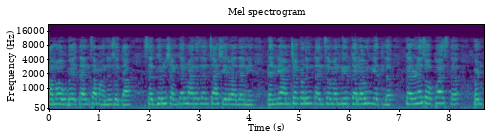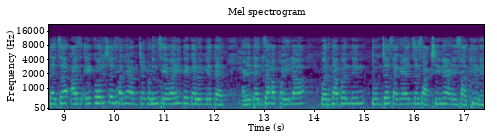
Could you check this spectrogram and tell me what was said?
आम्हा उभयतांचा माणूस होता. सद्गुरू शंकर महाराजांच्या आशीर्वादाने त्यांनी आमच्याकडून त्यांचं मंदिर करवून घेतलं. करणं सोपं असतं पण त्याचं आज एक वर्ष झालं आमच्याकडून सेवाही ते करून घेत आहेत. आणि त्यांचा हा पहिला वर्धापन दिन तुमच्या सगळ्यांच्या साक्षीने आणि साथीने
